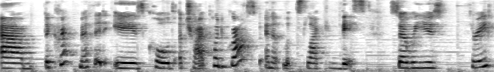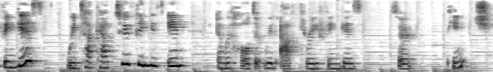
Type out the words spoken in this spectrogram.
um, the correct method is called a tripod grasp and it looks like this. So we use three fingers, we tuck our two fingers in and we hold it with our three fingers. So pinch,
